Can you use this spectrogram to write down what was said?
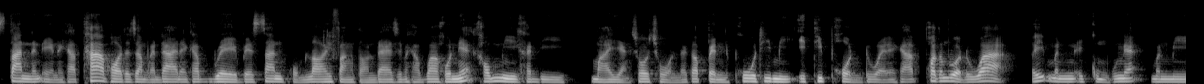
สตันนั่นเองนะครับ ถ้าพอจะจำกันได้นะครับเรย์เบสตันผมเล่าให้ฟังตอนแรกใช่ไหมครับว่าคนนี้เขามีคดีมาอย่างโชคโชน แล้วก็เป็นผู้ที่มีอิทธิพลด้วยนะครับ พอตำรวจรู้ว่าเฮ้ยมันไอ้กลุ่มพวกเนี้มันมี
